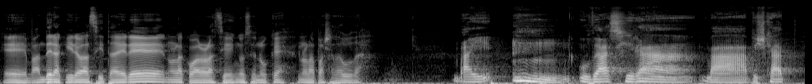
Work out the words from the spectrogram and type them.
e, banderak irabazita ere, nolako balorazio egingo zenuke, nola pasa da uda? Bai, udazira, ba, pixkat,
